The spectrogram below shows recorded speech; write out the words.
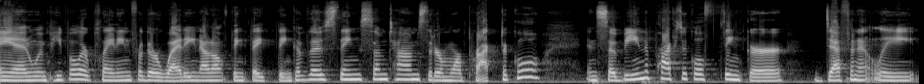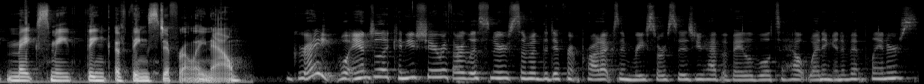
and when people are planning for their wedding, I don't think they think of those things sometimes that are more practical. And so being the practical thinker definitely makes me think of things differently now. Great. Well, Angela, can you share with our listeners some of the different products and resources you have available to help wedding and event planners?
